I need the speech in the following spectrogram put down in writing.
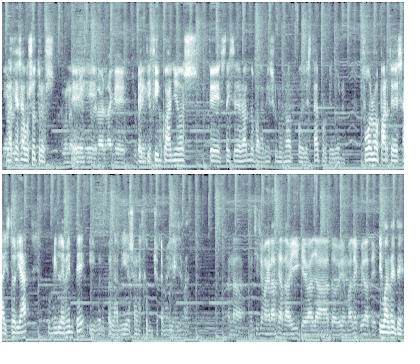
gracias a vosotros. Eh, la verdad que 25 años que estáis celebrando, para mí es un honor poder estar porque, bueno, formo parte de esa historia humildemente y, bueno, pues a mí os agradezco mucho que me hayáis llamado. Pues nada, muchísimas gracias, David, que vaya todo bien, ¿vale? Cuídate. Igualmente,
